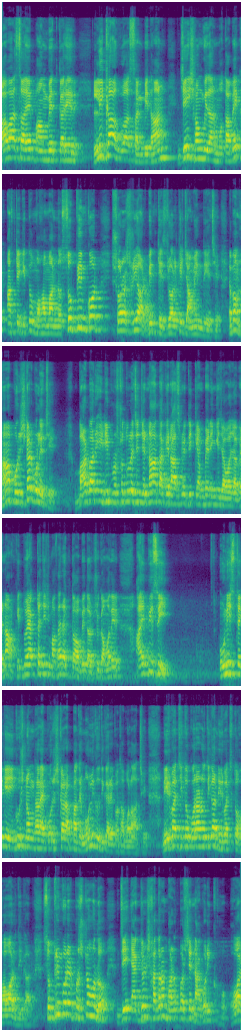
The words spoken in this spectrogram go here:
বাবা সাহেব আম্বেদকরের লিখা হওয়া সংবিধান, যেই সংবিধান মোতাবেক আজকে কিন্তু মহামান্য সুপ্রিম কোর্ট সরাসরি অরবিন্দ কেজরিওয়ালকে জামিন দিয়েছে। এবং হ্যাঁ পরিষ্কার বলেছে। বারবার ইডি প্রশ্ন তুলেছে যে না, তাকে রাজনৈতিক ক্যাম্পেনিংয়ে যাওয়া যাবে না। কিন্তু একটা জিনিস মাথায় রাখতে হবে দর্শক, আমাদের আইপিসি উনিশ থেকে একুশ নং ধারায় পরিষ্কার আপনাদের মৌলিক অধিকারের কথা বলা আছে। নির্বাচিত করার অধিকার, নির্বাচিত হওয়ার অধিকার। সুপ্রিম কোর্টের প্রশ্ন হলো যে, একজন সাধারণ ভারতবর্ষের নাগরিক হওয়া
